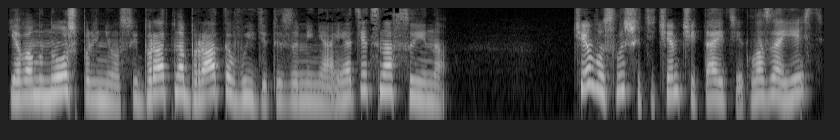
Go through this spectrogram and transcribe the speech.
Я вам нож принес, и брат на брата выйдет из-за меня, и отец на сына. Чем вы слышите, чем читаете? Глаза есть?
